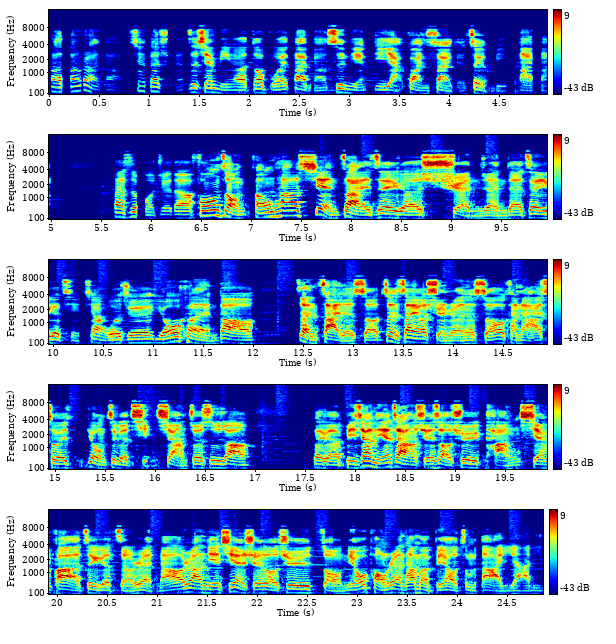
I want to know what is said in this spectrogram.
那当然了，现在选的这些名额都不会代表是年底亚冠赛的这个名单啊。但是我觉得丰总从他现在这个选人的这一个倾向，我觉得有可能到正赛的时候，正赛要选人的时候，可能还是会用这个倾向，就是让那个比较年长的选手去扛先发的这个责任，然后让年轻的选手去走牛棚，让他们不要有这么大的压力。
